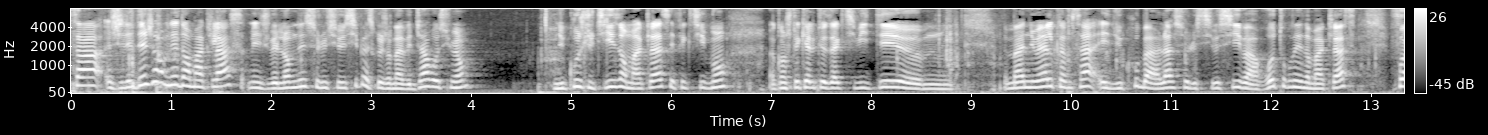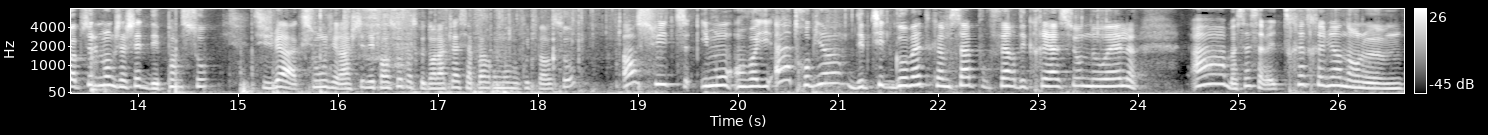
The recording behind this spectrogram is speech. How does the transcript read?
Ça, je l'ai déjà emmené dans ma classe, mais je vais l'emmener celui-ci aussi parce que j'en avais déjà reçu un. Du coup, je l'utilise dans ma classe, effectivement, euh, quand je fais quelques activités euh, manuelles comme ça. Et du coup, bah là, celui-ci aussi va retourner dans ma classe. Il faut absolument que j'achète des pinceaux. Si je vais à Action, j'irai acheter des pinceaux parce que dans la classe, il n'y a pas vraiment beaucoup de pinceaux. Ensuite, ils m'ont envoyé, ah, trop bien, des petites gommettes comme ça pour faire des créations de Noël. Ah, bah ça, ça va être très très bien dans le...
